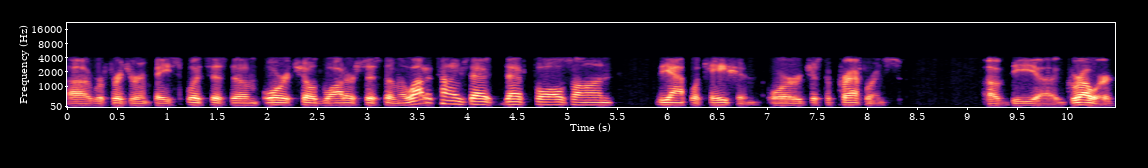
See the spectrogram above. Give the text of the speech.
uh, refrigerant-based split system or a chilled water system, a lot of times that that falls on the application or just the preference of the uh, grower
